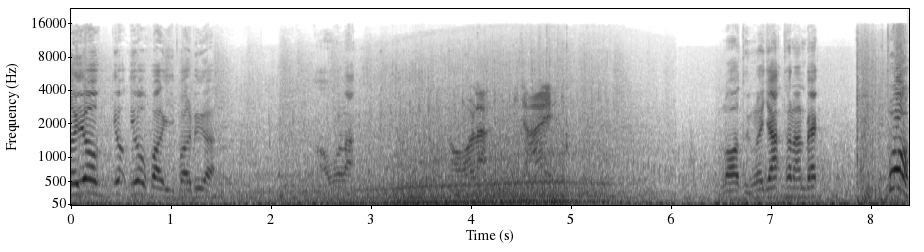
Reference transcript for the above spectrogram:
อเออโยกโยกโยกฝั่งอีกฝั่งนึงอะเอาละอ๋อละพี่ชายรอถึงระยะเท่านั้นแบ็คว้าว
